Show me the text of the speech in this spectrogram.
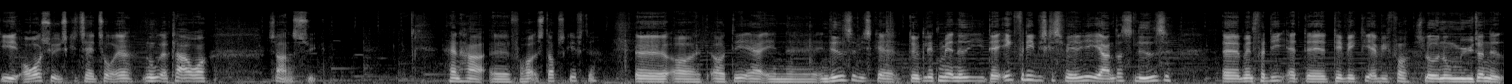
de oversøiske territorier nu er klar over, så er Anders syg. Han har øh, forholdt stopskifte, øh, og, og det er en, øh, en lidelse, vi skal dykke lidt mere ned i i dag. Ikke fordi vi skal svælge i andres lidelse, øh, men fordi at øh, det er vigtigt, at vi får slået nogle myter ned.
